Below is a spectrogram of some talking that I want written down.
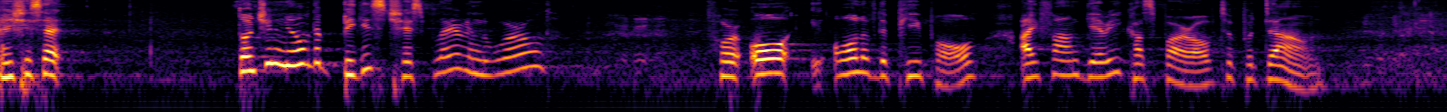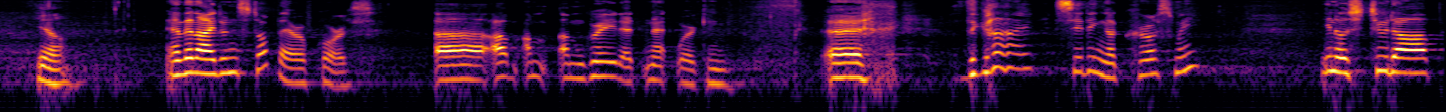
And she said, Don't you know the biggest chess player in the world? For all, all of the people, I found Garry Kasparov to put down. Yeah. And then I didn't stop there, of course. Uh, I'm, I'm, I'm, great at networking. Uh, the guy sitting across me, you know, stood up.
